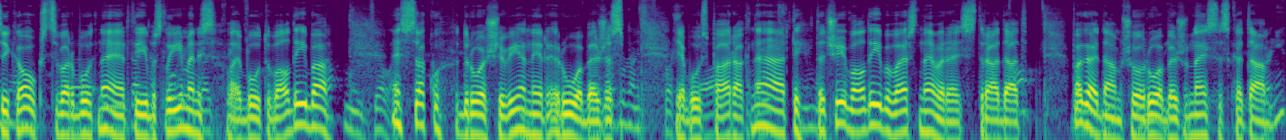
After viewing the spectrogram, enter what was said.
cik augsts var būt nērtības līmenis, lai būtu valdībā. Es saku, droši vien ir robežas. Ja būs pārāk nērti, tad šī valdība vairs nevarēs strādāt. Pagaidām šo robežu nesaskatām.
